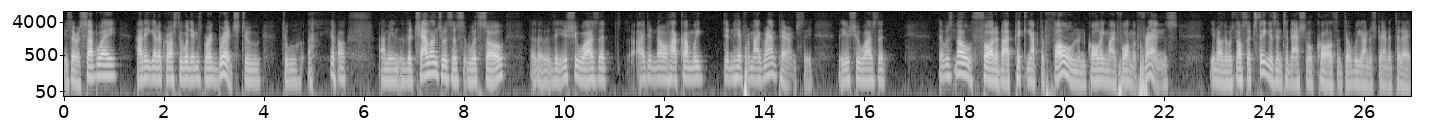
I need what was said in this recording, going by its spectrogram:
Is there a subway? How do you get across the Williamsburg Bridge to, to you know, I mean, the challenge was this, with so. Uh, the, the issue was that I didn't know how come we didn't hear from my grandparents. The, the issue was that there was no thought about picking up the phone and calling my former friends. You know, there was no such thing as international calls that we understand it today.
